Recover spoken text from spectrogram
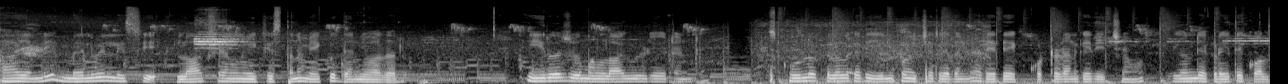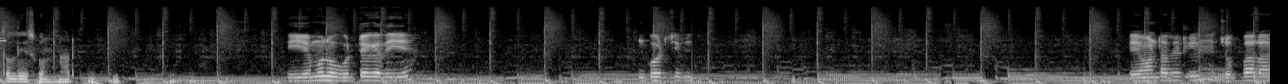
హాయ్ అండి మెల్విల్ లిస్సీ లాగ్ ఛానల్ వీక్షిస్తున్న మీకు ధన్యవాదాలు. ఈరోజు మన లాగ్ వీడియో ఏంటంటే స్కూల్లో పిల్లలకైతే యూనిఫామ్ ఇచ్చారు కదండి అదైతే కుట్టడానికి అయితే ఇచ్చాము. ఇదిగోండి ఇక్కడైతే కొలతలు తీసుకుంటున్నారు. ఏమో నువ్వు కుట్టే కదా ఇయ్యి. ఇంకోటి చెప్పి. ఏమంటారు ఇట్లని చుబ్బాలా?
